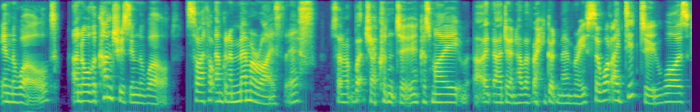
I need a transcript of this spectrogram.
in the world and all the countries in the world. So I thought I'm going to memorize this. So, which I couldn't do because my, I, I don't have a very good memory. So what I did do was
